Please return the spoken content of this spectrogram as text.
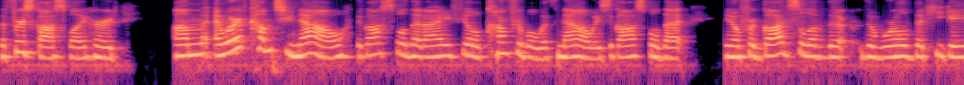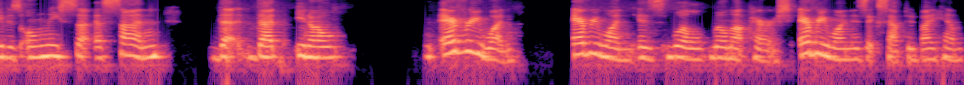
the first gospel I heard. Um, and where I've come to now, the gospel that I feel comfortable with now is the gospel that you know, for God so loved the the world that He gave His only son, that that you know, everyone, everyone is will will not perish. Everyone is accepted by Him.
